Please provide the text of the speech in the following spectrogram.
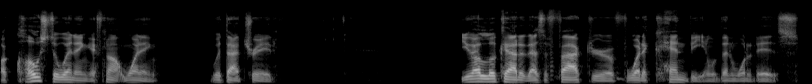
are close to winning, if not winning, with that trade. You got to look at it as a factor of what it can be and then what it is.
